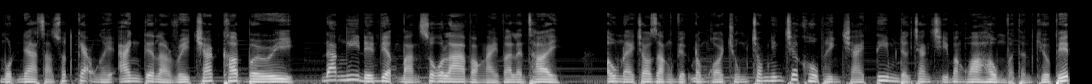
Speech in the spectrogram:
một nhà sản xuất kẹo người Anh tên là Richard Cadbury đã nghĩ đến việc bán sô-cô-la vào ngày Valentine. Ông này cho rằng việc đóng gói chúng trong những chiếc hộp hình trái tim được trang trí bằng hoa hồng và thần Cupid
